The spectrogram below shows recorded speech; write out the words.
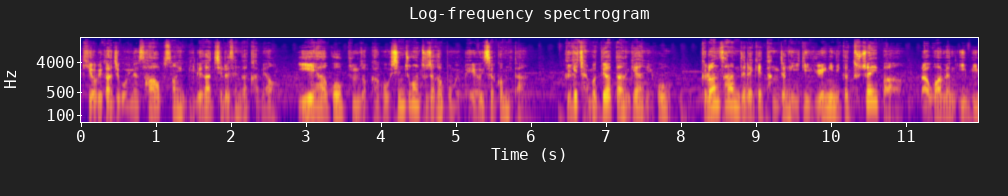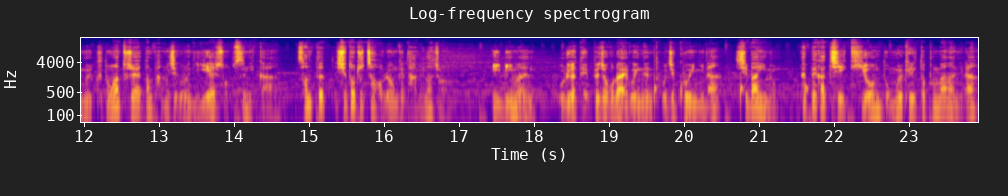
기업이 가지고 있는 사업성의 미래 가치를 생각하며 이해하고 분석하고 신중한 투자가 몸에 배어 있을 겁니다. 그게 잘못되었다는 게 아니고 그런 사람들에게 당장에 이게 유행이니까 투자해봐 라고 하면 이 밈을 그동안 투자했던 방식으로는 이해할 수 없으니까 선뜻 시도조차 어려운 게 당연하죠. 이 밈은 우리가 대표적으로 알고 있는 도지코인이나 시바이누, 페페같이 귀여운 동물 캐릭터뿐만 아니라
